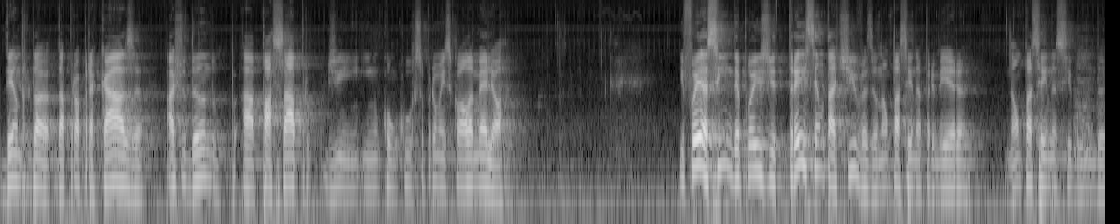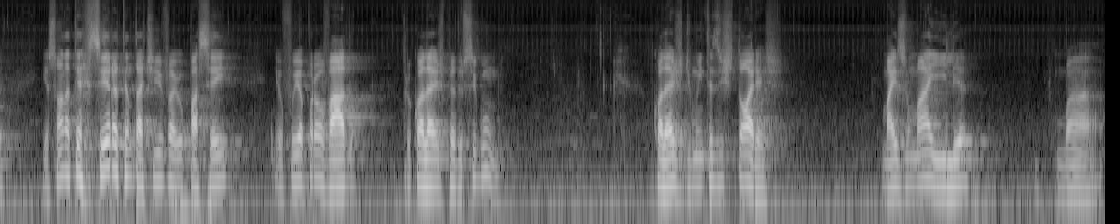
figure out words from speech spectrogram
dentro da, da própria casa, ajudando a passar de, em um concurso para uma escola melhor. E foi assim, depois de três tentativas, eu não passei na primeira, não passei na segunda, e só na terceira tentativa eu passei, eu fui aprovado para o Colégio Pedro II. Colégio de muitas histórias, mas uma ilha, uma,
